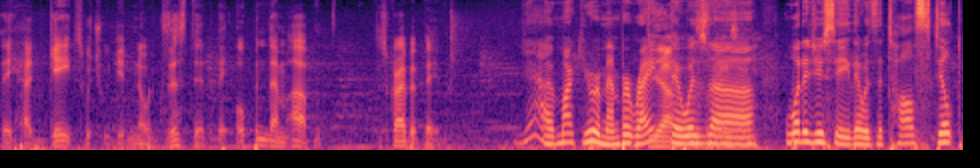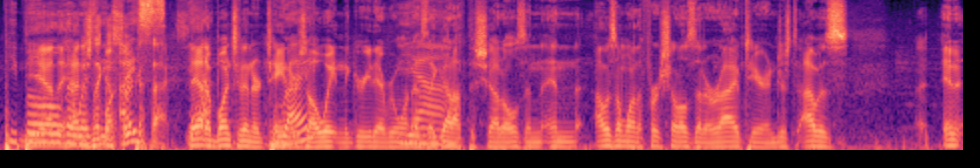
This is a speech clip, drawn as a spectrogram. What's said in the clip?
they had gates which we didn't know existed. They opened them up Describe it, babe. Yeah, Marc, you remember, right? Yeah, there it was, was uh, what did you see? There was the tall stilt people. Yeah, they there had was like the a circus ice- acts. They had a bunch of entertainers Right? all waiting to greet everyone as they got off the shuttles, and, and I was on one of the first shuttles that arrived here, and just I was uh, in,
